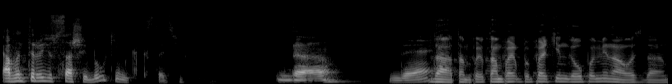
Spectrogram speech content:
А в интервью с Сашей был Кинг, кстати? Да. Да? Да, там, там про, про Кинга упоминалось, да.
